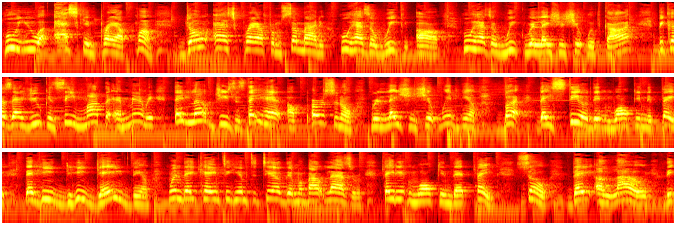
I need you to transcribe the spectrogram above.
who you are asking prayer from. Don't ask prayer from somebody who has a weak uh, who has a weak relationship with God because as you can see Martha and Mary they loved Jesus. They had a personal relationship with him, but they still didn't walk in the faith that he he gave them when they came to him to tell them about Lazarus. They didn't walk in that faith. So, they allowed the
